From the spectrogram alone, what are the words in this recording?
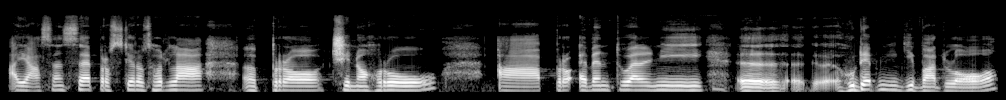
a já jsem se prostě rozhodla pro činohru, a pro eventuální uh, hudební divadlo,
